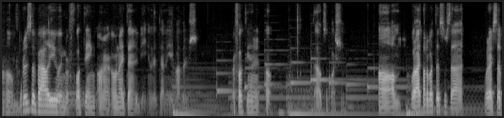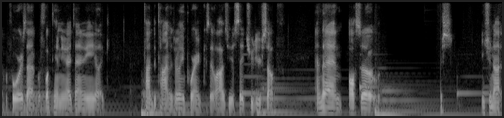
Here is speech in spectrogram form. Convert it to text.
Um, what is the value in reflecting on our own identity and the identity of others? Reflecting on it. oh, that was the question. Um, what I thought about this was that what I said before is that reflecting on your identity, like time to time, is really important because it allows you to stay true to yourself. And then also, you should not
